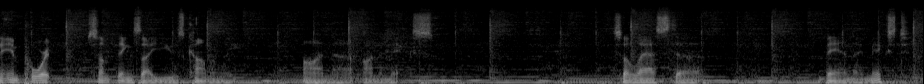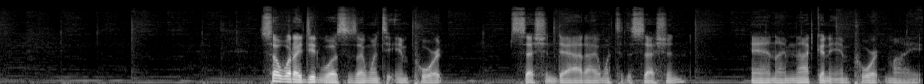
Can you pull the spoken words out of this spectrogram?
to import some things I use commonly on uh, on the mix. So last uh, band I mixed. So what I did was is I went to import session data. I went to the session, and I'm not going to import my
